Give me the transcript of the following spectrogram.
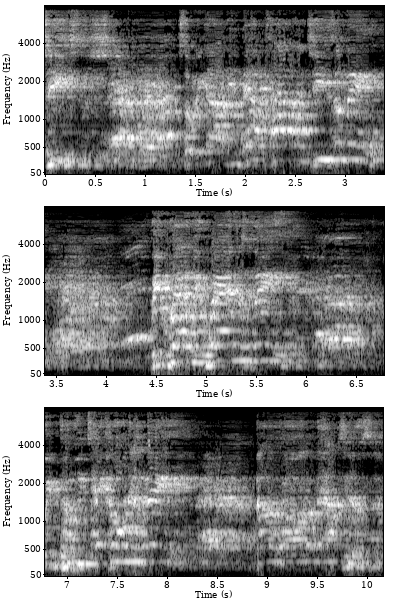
Jesus. So we gotta be baptized in Jesus' name. We wear, we wear his name. We, we take on his name. Not of baptism.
